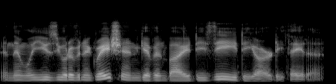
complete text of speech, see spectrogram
and then we'll use the order of integration given by dz dr d theta.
